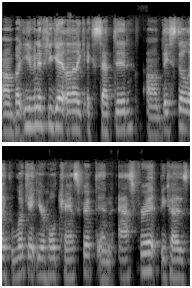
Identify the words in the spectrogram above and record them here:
um, but even if you get like accepted, um, they still like look at your whole transcript and ask for it because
